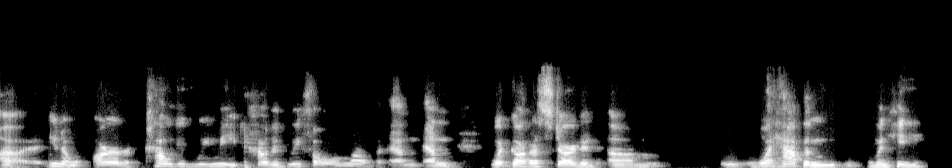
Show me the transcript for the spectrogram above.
uh, you know, our how did we meet? How did we fall in love? And and what got us started? Um, what happened when he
